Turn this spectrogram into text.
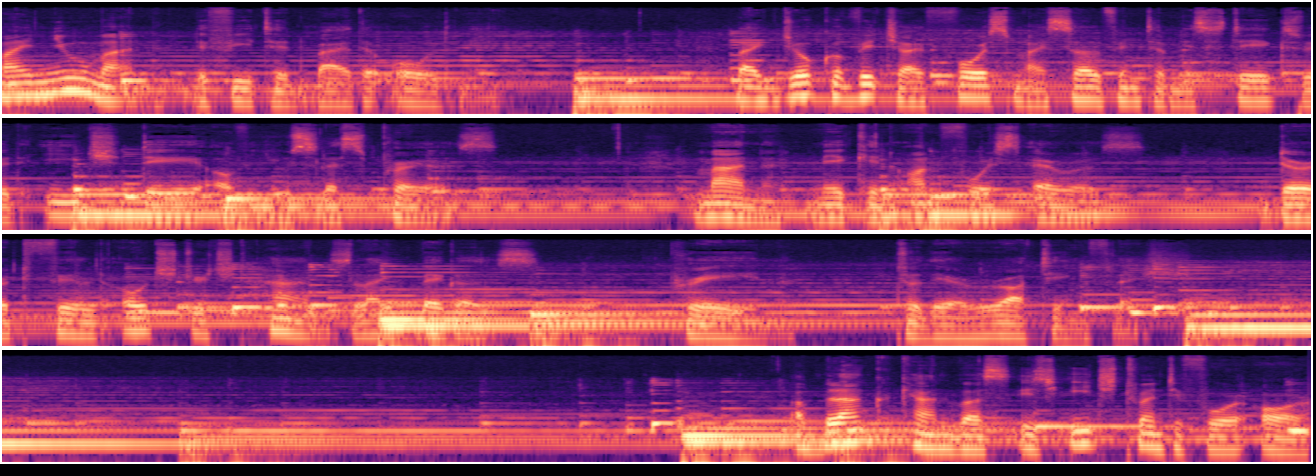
My new man defeated by the old me. Like Djokovic, I force myself into mistakes with each day of useless prayers. Man making unforced errors, dirt filled outstretched hands like beggars, praying to their rotting flesh. A blank canvas is each 24 hour,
